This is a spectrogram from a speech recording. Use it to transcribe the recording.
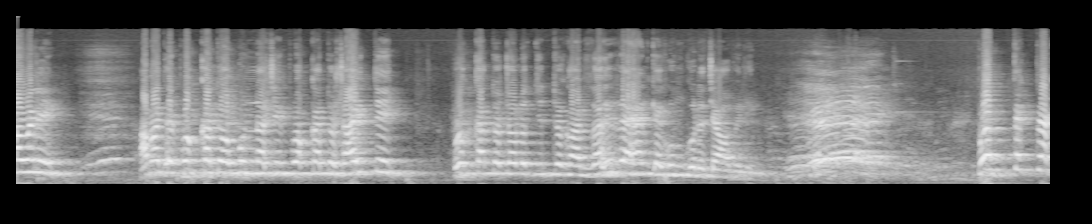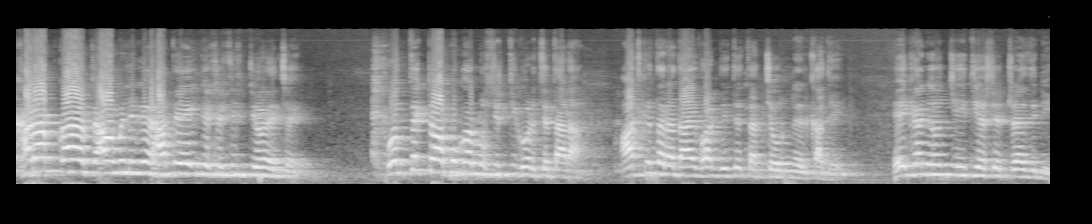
আওয়ামী লীগ। আমাদের প্রখ্যাত উপন্যাসিক প্রখ্যাত সাহিত্যিক, প্রখ্যাত চলচ্চিত্রকার জহির রেহানকে গুম করেছে আওয়ামী লীগ। প্রত্যেকটা খারাপ কাজ আওয়ামী লীগের হাতে এই দেশে সৃষ্টি হয়েছে। প্রত্যেকটা অপকর্ম সৃষ্টি করেছে তারা। আজকে তারা দায়ভার দিতে চাচ্ছে অন্যের কাঁধে। এইখানে হচ্ছে ইতিহাসের ট্র্যাজেডি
